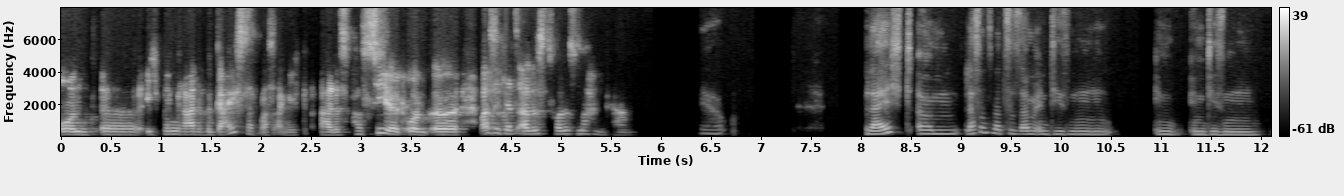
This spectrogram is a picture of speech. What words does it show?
Und äh, ich bin gerade begeistert, was eigentlich alles passiert und äh, was ich jetzt alles Tolles machen kann. Ja. Vielleicht ähm, lass uns mal zusammen in diesen, in, in diesen,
